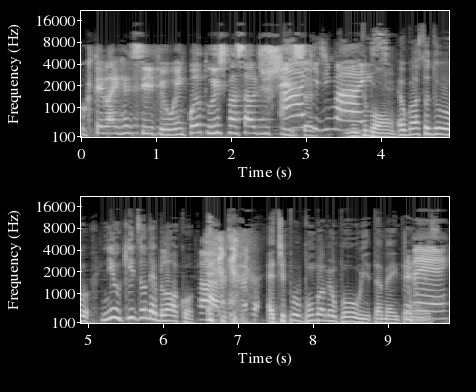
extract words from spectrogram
O que tem lá em Recife, o Enquanto Isso na Sala de Justiça. Ai, que demais. Muito bom. Eu gosto do New Kids on the Bloco. Ah, É tipo o Bumba Meu Bowie também tem. esse. É.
